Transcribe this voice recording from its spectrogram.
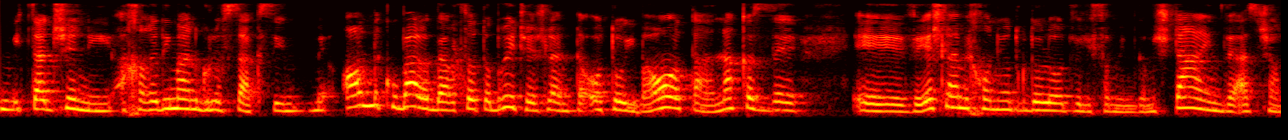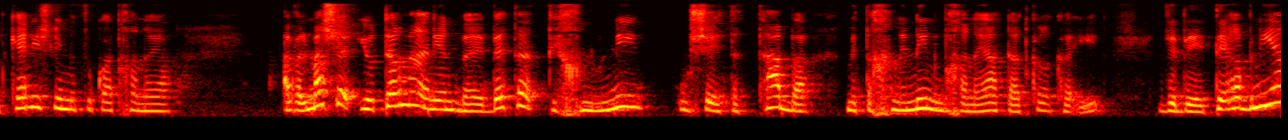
מצד שני, החרדים האנגלוסקסים, מאוד מקובל בארצות הברית שיש להם את האוטו האות, הענק הזה, אה, ויש להם מכוניות גדולות ולפעמים גם שתיים, ואז שם כן יש לי מצוקת חניה. אבל מה שיותר מעניין בהיבט התכנוני, הוא שאת הטאבה מתכננים עם חניה תת-קרקעית, ובהיתר הבנייה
